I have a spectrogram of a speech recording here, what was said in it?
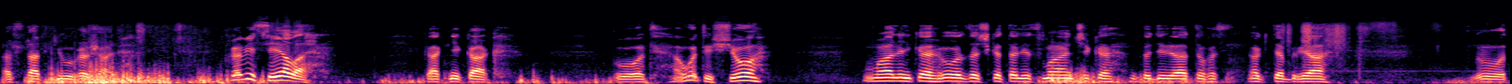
остатки урожая. Провисела, как-никак. Вот. А вот еще маленькая розочка талисманчика до 9 октября. Вот.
